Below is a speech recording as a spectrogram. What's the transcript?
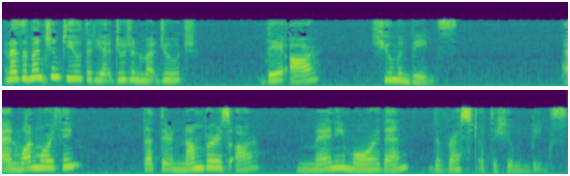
And as I mentioned to you that Ya'juj and Ma'juj, they are human beings. And one more thing, that their numbers are many more than the rest of the human beings.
